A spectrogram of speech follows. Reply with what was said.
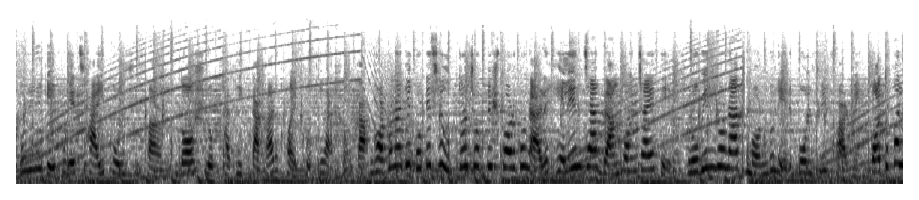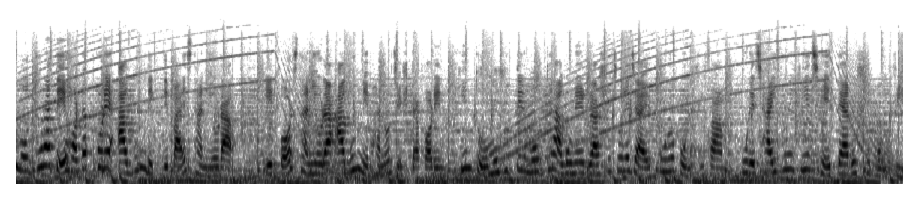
আগুন লেগে পুড়ে ছাই পোলট্রি ফার্ম দশ লক্ষাধিক টাকার ক্ষয়ক্ষতির আশঙ্কা। ঘটনাটি ঘটেছে উত্তর চব্বিশ পরগনার হেলেনচা গ্রাম পঞ্চায়েতে রবীন্দ্রনাথ মণ্ডলের পোলট্রি ফার্মে গতকাল মধ্যরাতে হঠাৎ করে আগুন দেখতে পায় স্থানীয়রা। এরপর স্থানীয়রা আগুন নেভানোর চেষ্টা করেন। কিন্তু মুহূর্তের মধ্যে আগুনের গ্রাসে চলে যায় পুরো পোলট্রি ফার্ম। পুড়ে ছাই হয়ে গিয়েছে তেরোশো পোলট্রি।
